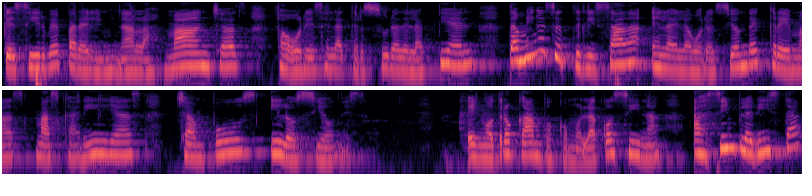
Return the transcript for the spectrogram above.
que sirve para eliminar las manchas, favorece la tersura de la piel, también es utilizada en la elaboración de cremas, mascarillas, champús y lociones. En otro campo como la cocina, a simple vista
